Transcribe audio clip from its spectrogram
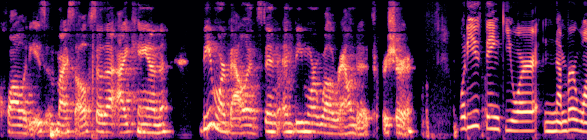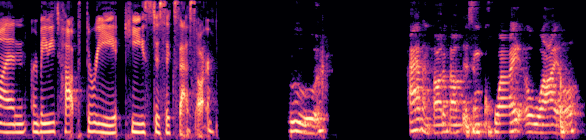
qualities of myself so that I can be more balanced and, and be more well rounded for sure. What do you think your number one or maybe top three keys to success are? Ooh, I haven't thought about this in quite a while.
